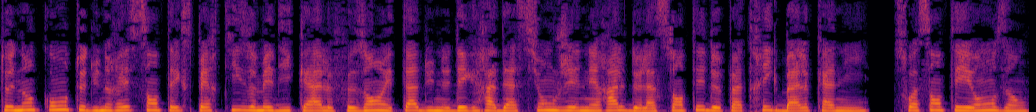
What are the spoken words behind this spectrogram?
tenant compte d'une récente expertise médicale faisant état d'une dégradation générale de la santé de Patrick Balkany, 71 ans,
